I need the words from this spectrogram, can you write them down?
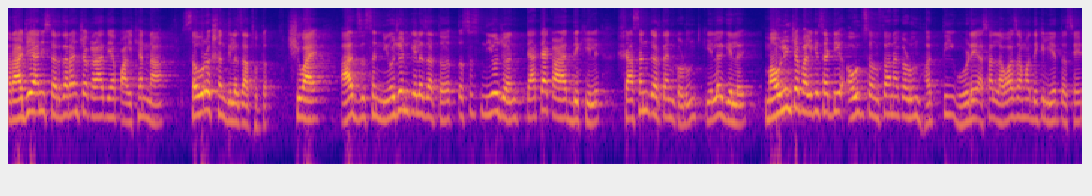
राजे आणि सरदारांच्या काळात या पालख्यांना संरक्षण दिलं जात होतं. शिवाय आज जसं नियोजन केलं जातं तसंच नियोजन त्या त्या काळात देखील शासनकर्त्यांकडून केलं गेलंय. माऊलींच्या पालखीसाठी औध संस्थानाकडून हत्ती घोडे असा लवाजामा देखील येत असे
